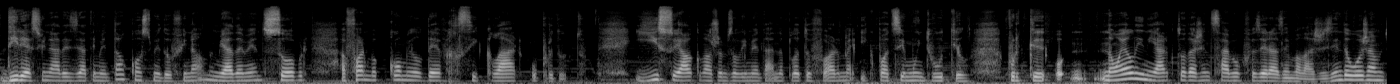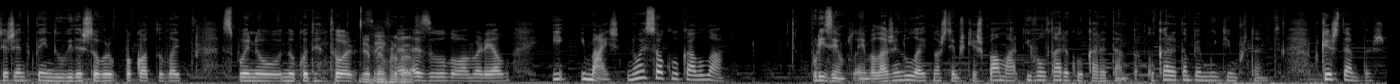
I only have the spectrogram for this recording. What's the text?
direcionadas exatamente ao consumidor final, nomeadamente sobre a forma como ele deve reciclar o produto. E isso é algo que nós vamos alimentar na plataforma e que pode ser muito útil, porque não é linear que toda a gente saiba o que fazer às embalagens. Ainda hoje há muita gente que tem dúvidas sobre o pacote de leite se põe no, no contentor é azul ou amarelo. E, e mais, não é só colocá-lo lá. Por exemplo, a embalagem do leite nós temos que espalmar e voltar a colocar a tampa. Colocar a tampa é muito importante, porque as tampas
